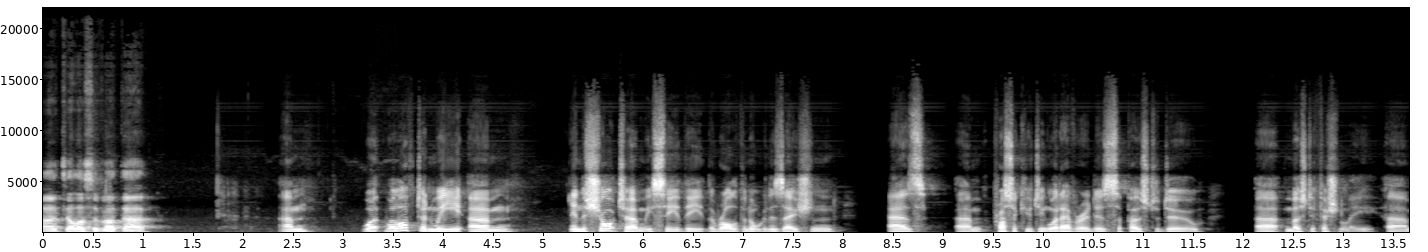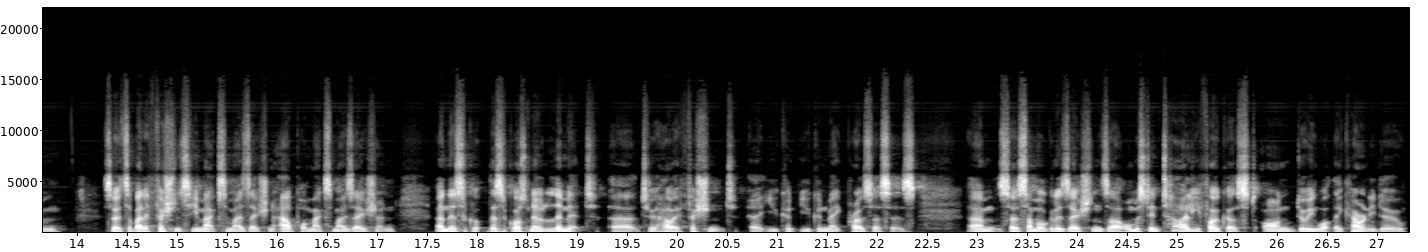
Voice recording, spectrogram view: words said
uh, tell us about that? Um, well, well, often we, um, in the short term, we see the, the role of an organization as um, prosecuting whatever it is supposed to do uh, most efficiently. Um, so it's about efficiency maximization, output maximization, and there's there's of course no limit uh, to how efficient uh, you can you can make processes. Um, so some organizations are almost entirely focused on doing what they currently do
